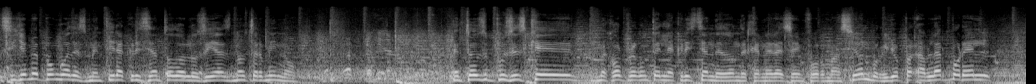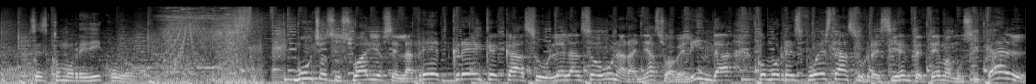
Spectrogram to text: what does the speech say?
si yo me pongo a desmentir a Cristian todos los días, no termino. Entonces, pues es que mejor pregúntenle a Cristian de dónde genera esa información, porque yo hablar por él pues, es como ridículo. Muchos usuarios en la red creen que Kazu le lanzó un arañazo a Belinda como respuesta a su reciente tema musical,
